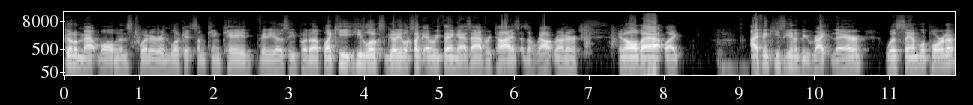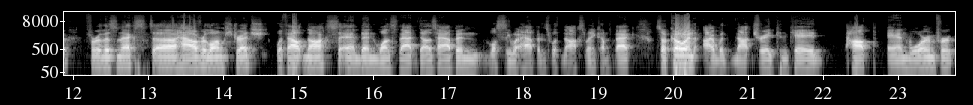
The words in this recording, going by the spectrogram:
go to Matt Waldman's Twitter and look at some Kincaid videos he put up. Like he he looks good. He looks like everything as advertised as a route runner and all that. Like I think he's going to be right there with Sam LaPorta for this next uh, however long stretch without Knox. And then once that does happen, we'll see what happens with Knox when he comes back. So Cohen, I would not trade Kincaid, Hop, and Warren for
